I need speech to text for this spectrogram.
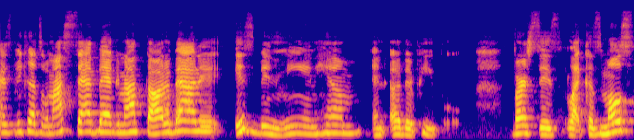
is because when I sat back and I thought about it, it's been me and him and other people. Versus like, cause most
